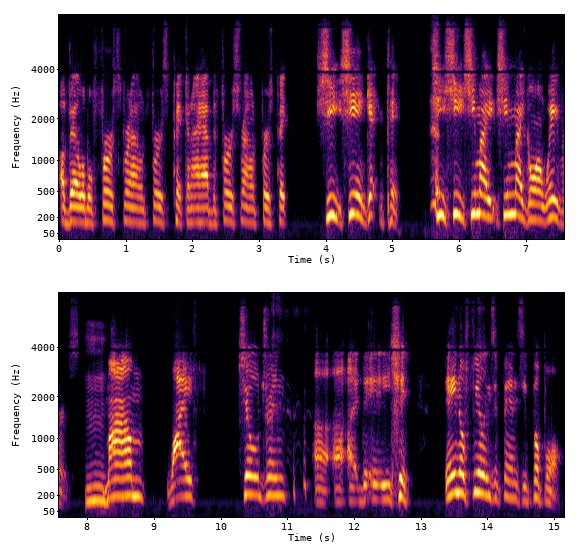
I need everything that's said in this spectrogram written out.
available first round, first pick, and I have the first round, first pick. She she ain't getting picked. She she she might she might go on waivers. Mm. Mom, wife, children. uh, uh, uh, they- there ain't no feelings in fantasy football.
